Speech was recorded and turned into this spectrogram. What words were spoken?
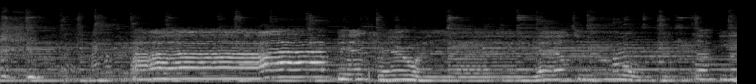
I bid farewell to old Kentucky,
